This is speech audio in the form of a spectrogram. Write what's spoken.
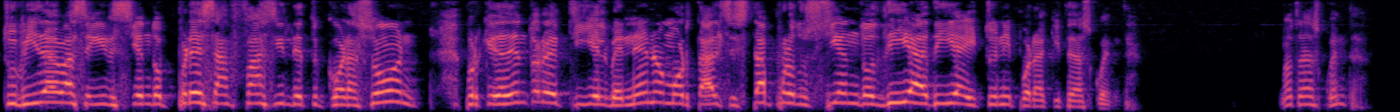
tu vida va a seguir siendo presa fácil de tu corazón, porque dentro de ti el veneno mortal se está produciendo día a día y tú ni por aquí te das cuenta. No te das cuenta.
